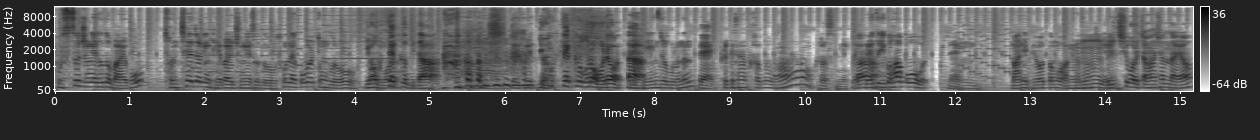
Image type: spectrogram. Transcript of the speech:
보스 중에서도 말고 전체적인 개발 중에서도 손에 꼽을 정도로 좀 역대급이다. 어려- 네, 역대급으로 어려웠다. 네, 개인적으로는 네. 그렇게 생각하고 어, 네, 그렇습니까? 그래도 이거 하고 네. 좀 많이 배웠던 것 같아서 음, 네, 일치월장 하셨나요?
